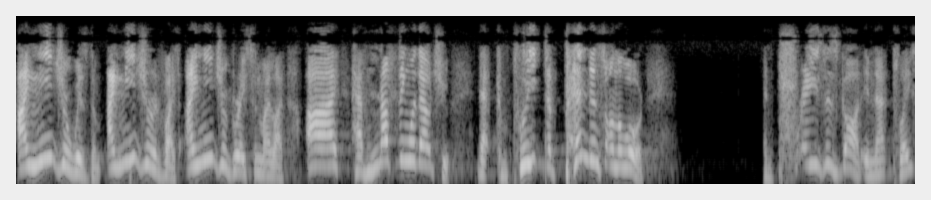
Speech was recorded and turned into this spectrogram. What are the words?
I need your wisdom. I need your advice. I need your grace in my life. I have nothing without you. That complete dependence on the Lord and praises God in that place.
